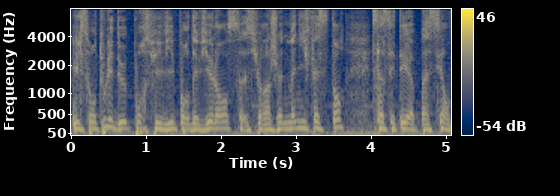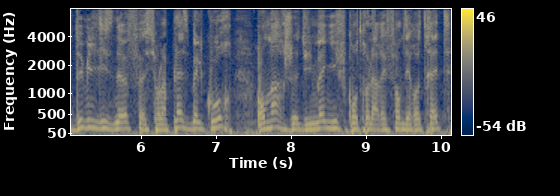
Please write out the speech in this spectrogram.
Ils sont tous les deux poursuivis pour des violences sur un jeune manifestant. Ça s'était passé en 2019 sur la place Bellecour, en marge d'une manif contre la réforme des retraites.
